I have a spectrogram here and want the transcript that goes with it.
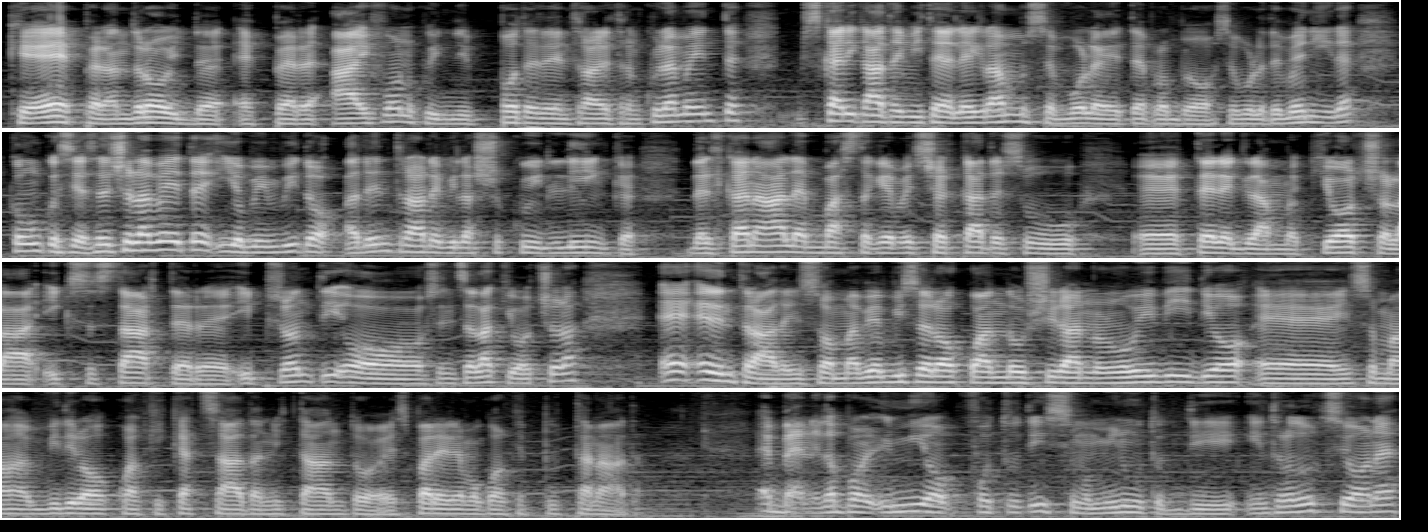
che è per Android e per iPhone, quindi potete entrare tranquillamente. Scaricatevi Telegram se volete, proprio se volete venire. Comunque sia, se ce l'avete io vi invito ad entrare, vi lascio qui il link del canale, basta che cercate su eh, Telegram chiocciola xstarter yt o senza la chiocciola e, ed entrate, insomma, vi avviserò quando usciranno nuovi video e insomma vi dirò qualche cazzata ogni tanto e spareremo qualche puttanata. Ebbene, dopo il mio fottutissimo minuto di introduzione,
